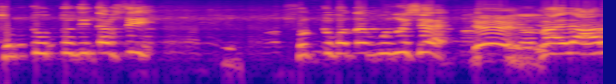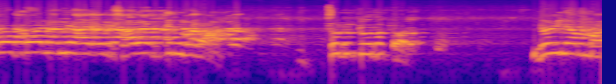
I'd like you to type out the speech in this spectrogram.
ছোট্ট উত্তর দিতে পারছি ছোট্ট কথা বুঝেছে? না এলে আরও কোন, আমি আরও সারা দিন মারা ছোট্ট উত্তর। দুই নম্বর।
